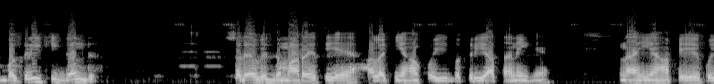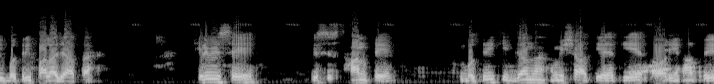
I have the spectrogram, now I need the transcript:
बकरी की गंध सदैव विद्यमान रहती है। हालाँकि यहाँ कोई बकरी आता नहीं है, ना ही यहाँ पे कोई बकरी पाला जाता है। फिर भी से इस स्थान पे बकरी की गंध हमेशा आती रहती है और यहाँ पे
